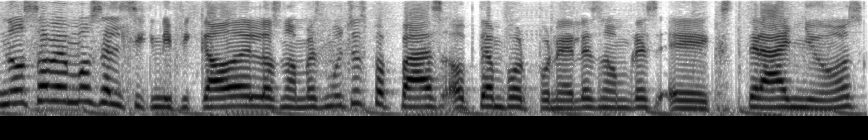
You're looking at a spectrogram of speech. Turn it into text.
no sabemos el significado de los nombres. Muchos papás optan por ponerles nombres eh, extraños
